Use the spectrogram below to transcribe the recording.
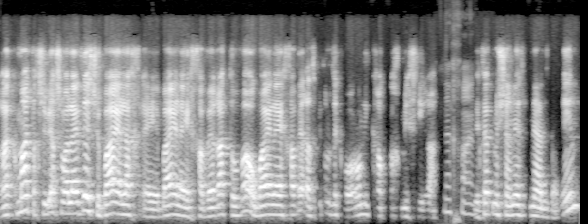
רק מה, תחשבי עכשיו על ההבדל שבאה אליך, אה, אליי חברה טובה או באה אליי חבר, אז פתאום זה כבר לא נקרא כל כך מכירה. נכון. זה קצת משנה את פני הדברים,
